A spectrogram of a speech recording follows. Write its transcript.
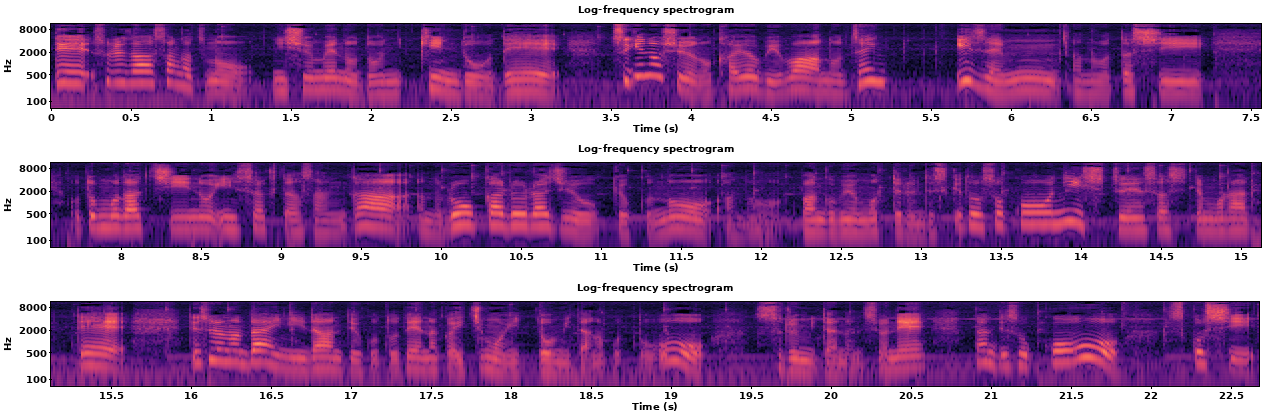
でそれが3月の2週目の金土で次の週の火曜日はあの前以前あの私お友達のインストラクターさんがあのローカルラジオ局のあの番組を持ってるんですけどそこに出演させてもらってでそれの第2弾ということでなんか一問一答みたいなことをするみたいなんですよね。なんでそこを少し、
